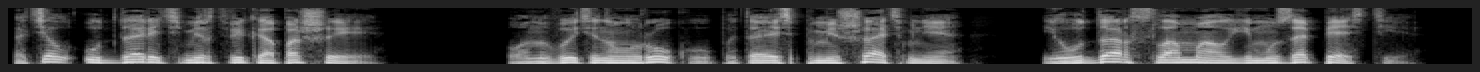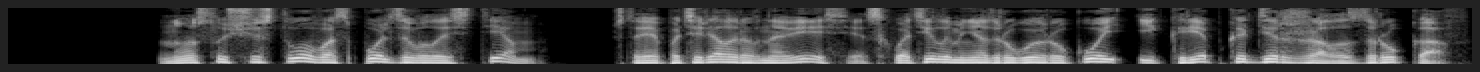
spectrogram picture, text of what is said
хотел ударить мертвяка по шее. Он вытянул руку, пытаясь помешать мне, и удар сломал ему запястье. Но существо воспользовалось тем, что я потерял равновесие, схватило меня другой рукой и крепко держало за рукав.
